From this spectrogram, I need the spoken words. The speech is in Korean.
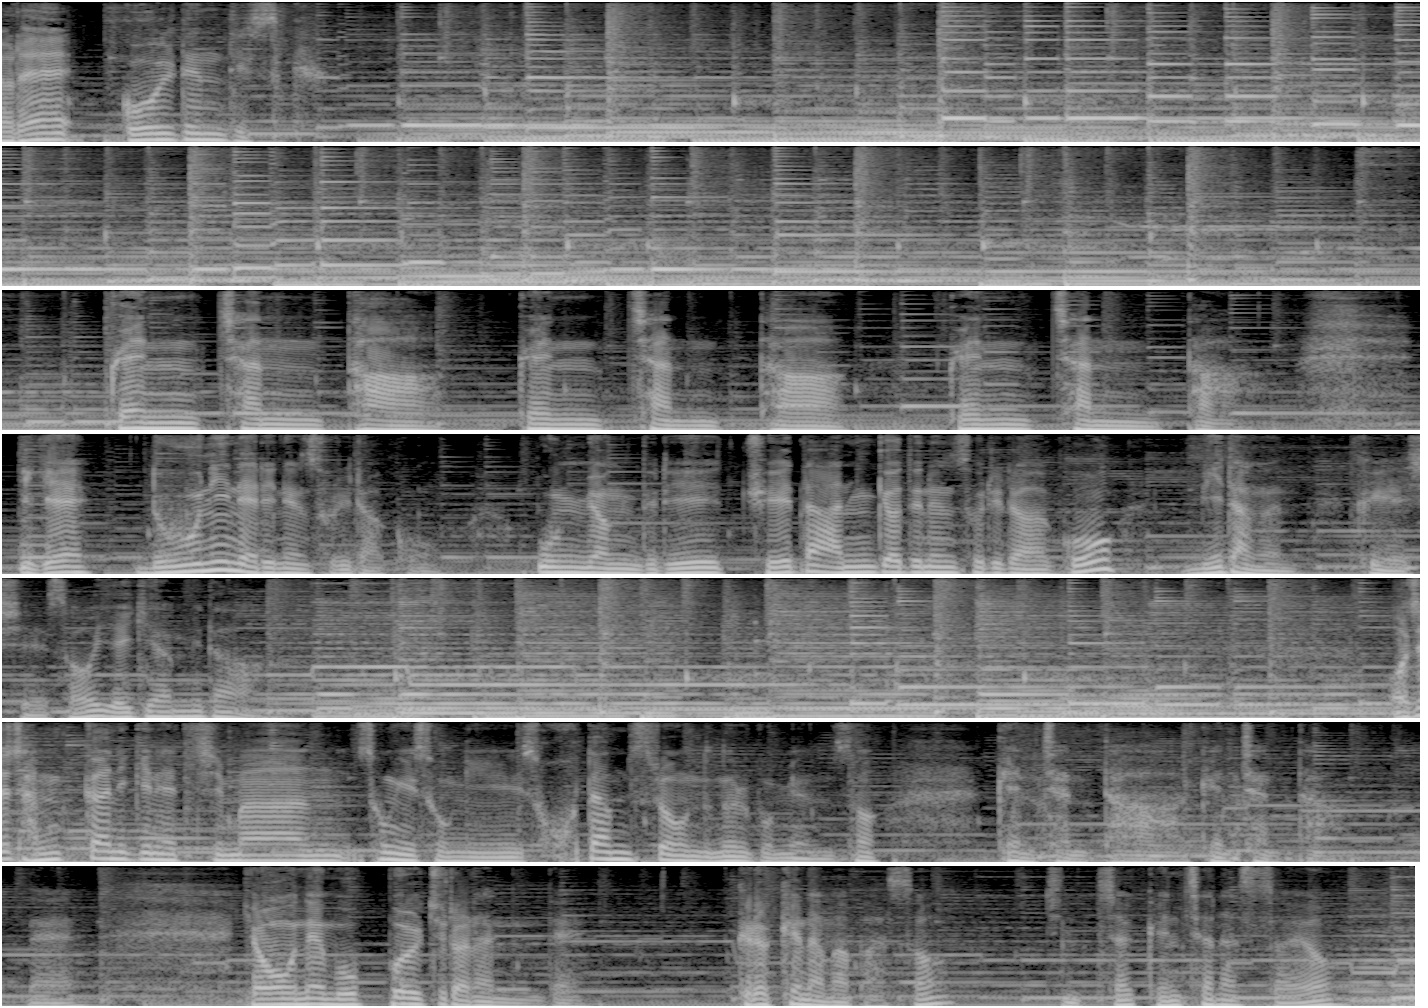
김현철의 골든 디스크. 괜찮다, 괜찮다, 괜찮다. 이게 눈이 내리는 소리라고, 운명들이 죄다 안겨드는 소리라고 미당은 그의 시에서 얘기합니다. 어제 잠깐이긴 했지만 송이송이 소담스러운 눈을 보면서 괜찮다, 괜찮다. 네. 겨우내 못볼 줄 알았는데 그렇게나마 봐서 진짜 괜찮았어요.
